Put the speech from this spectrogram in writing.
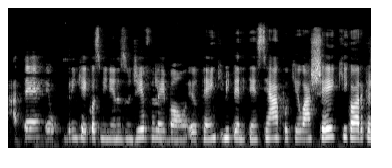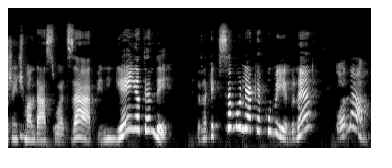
até eu brinquei com as meninas um dia, falei, bom, eu tenho que me penitenciar, porque eu achei que na hora que a gente mandasse o WhatsApp, ninguém ia atender. Eu falei, o que, que essa mulher quer comigo, né? Ou não.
